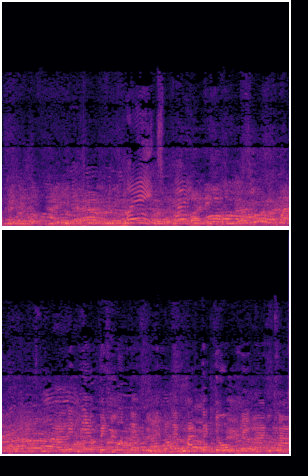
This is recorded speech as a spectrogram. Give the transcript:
are you? เป็นคนแบบในพัดกระจกในงานค่ะ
